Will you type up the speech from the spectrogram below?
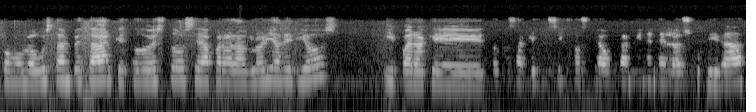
como me gusta empezar, que todo esto sea para la gloria de Dios y para que todos aquellos hijos que aún caminen en la oscuridad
